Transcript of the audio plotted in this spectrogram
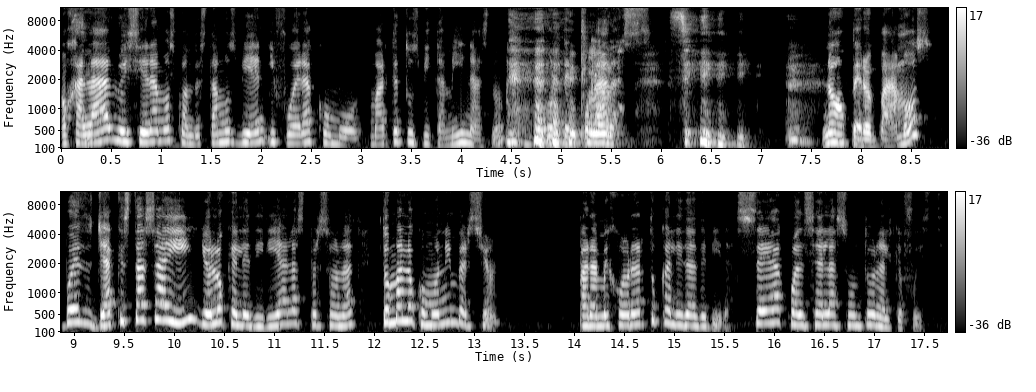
Ojalá lo hiciéramos cuando estamos bien y fuera como tomarte tus vitaminas, ¿no? Por temporadas. Sí. No, pero vamos, pues ya que estás ahí, yo lo que le diría a las personas, tómalo como una inversión para mejorar tu calidad de vida, sea cual sea el asunto en el que fuiste.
